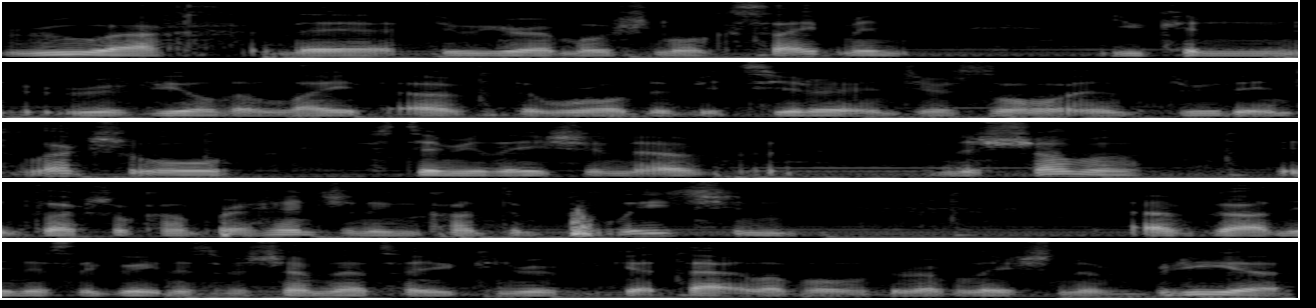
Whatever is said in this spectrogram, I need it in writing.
ruach, the through your emotional excitement. You can reveal the light of the world of Yitzira into your soul, and through the intellectual stimulation of neshama, intellectual comprehension and contemplation of godliness, the greatness of Hashem. That's how you can get that level of the revelation of Bria,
